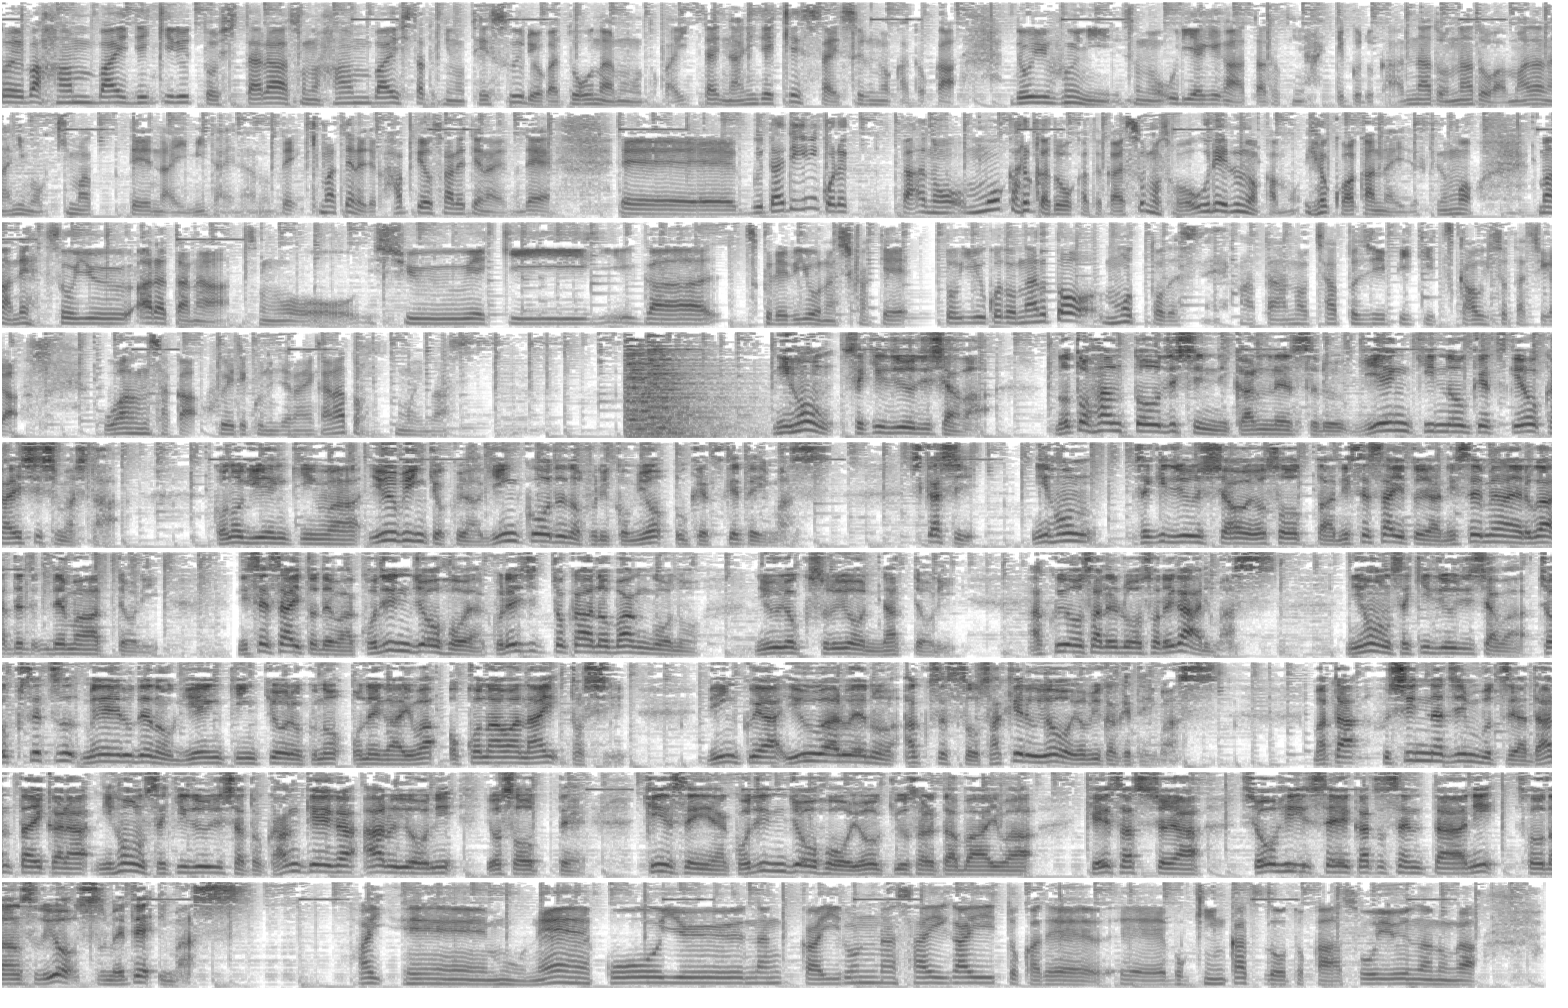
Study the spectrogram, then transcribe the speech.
例えば販売できるとしたら、その販売した時の手数料がどうなるのとか、一体何で決済するのかとか、どういうふうにその売り上げがあった時に入ってくるかなどなどはまだ何も決まってないみたいなので、決まってないというか発表されてないので、えー、具体的にこれ、あの、儲かるかどうかとか、そもそも売れるのかもよくわかんないですけども、まあね、そういう新たな、その、収益が作れるような仕掛けということになると、もっとですね、またあの、チャット GPT 使う人たちが、わんさか増えてくるんじゃないかなと思います。日本赤十字社は、能登半島地震に関連する義援金の受付を開始しました。この義援金は郵便局や銀行での振り込みを受け付けています。しかし、日本赤十字社を装った偽サイトや偽メールが出回っており、偽サイトでは個人情報やクレジットカード番号の入力するようになっており、悪用される恐れがあります。日本赤十字社は直接メールでの義援金協力のお願いは行わないとし、リンクや URL のアクセスを避けるよう呼びかけています。また、不審な人物や団体から日本赤十字社と関係があるように装って、金銭や個人情報を要求された場合は、警察署や消費生活センターに相談するよう進めています。はい、えー、もうね、こういうなんかいろんな災害とかで、えー、募金活動とかそういうなのが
